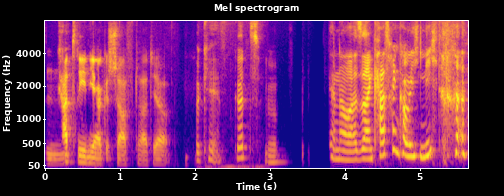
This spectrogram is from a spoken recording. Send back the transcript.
Mhm. Katrin ja geschafft hat, ja. okay, gut. Genau, also an Katrin komme ich nicht dran.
